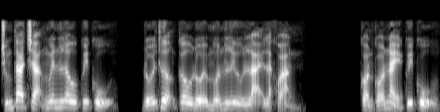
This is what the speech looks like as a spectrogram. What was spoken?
chúng ta trạng nguyên lâu quy củ, đối thượng câu đối muốn lưu lại là khoản. Còn có này quy củ.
